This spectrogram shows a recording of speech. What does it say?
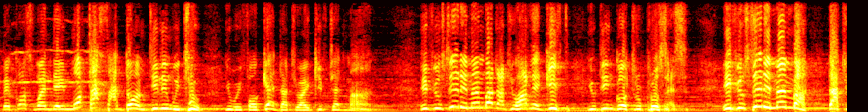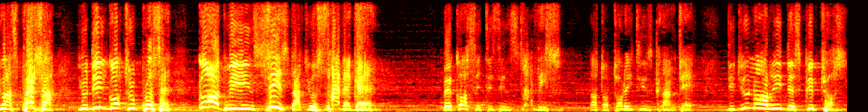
Because when the immortals are done dealing with you, you will forget that you are a gifted man. If you still remember that you have a gift, you didn't go through process. If you still remember that you are special, you didn't go through process. God will insist that you serve again. Because it is in service that authority is granted. Did you not read the scriptures?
